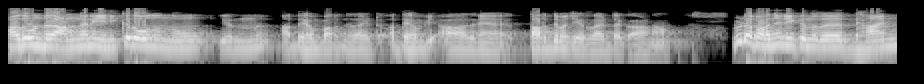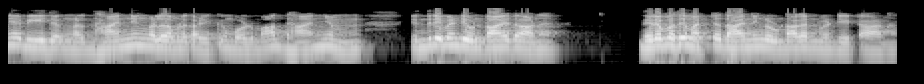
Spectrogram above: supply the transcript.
അതുകൊണ്ട് അങ്ങനെ എനിക്ക് തോന്നുന്നു എന്ന് അദ്ദേഹം പറഞ്ഞതായിട്ട് അദ്ദേഹം അതിനെ തർജമ ചെയ്തതായിട്ട് കാണാം. ഇവിടെ പറഞ്ഞിരിക്കുന്നത് ധാന്യബീജങ്ങൾ ധാന്യങ്ങൾ നമ്മൾ കഴിക്കുമ്പോഴും ആ ധാന്യം എന്തിനു വേണ്ടി ഉണ്ടായതാണ്? നിരവധി മറ്റ് ധാന്യങ്ങൾ ഉണ്ടാകാൻ വേണ്ടിയിട്ടാണ്.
